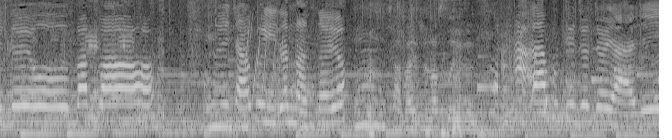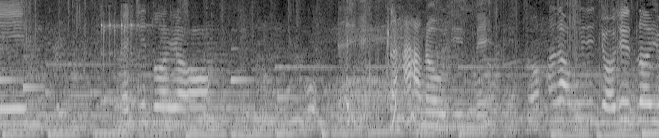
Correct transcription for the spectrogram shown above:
이제요, 빠빠. 왜 자꾸 일어났어요? 응, 잘 많이 일어났어, 이런. 아, 아버지도 줘야지. 애기도요. 할아버지 있네. 어, 할아버지 저기 있어요.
